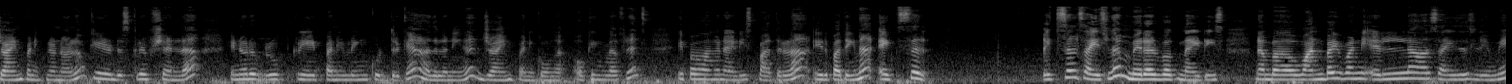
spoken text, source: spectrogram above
ஜாயின் பண்ணிக்கணும்னாலும் கீழே டிஸ்கிரிப்ஷனில் இன்னொரு குரூப் க்ரியேட் பண்ணி லிங்க் கொடுத்துருக்கேன். அதில் நீங்கள் ஜாயின் பண்ணிக்கோங்க. ஓகேங்களா ஃப்ரெண்ட்ஸ் இப்போ வாங்க நைட்டிஸ் பார்த்துடலாம். இது பார்த்தீங்கன்னா எக்ஸல் எக்ஸல் சைஸில் மிரர் ஒர்க் நைட்டிஸ் நம்ம ஒன் பை ஒன் எல்லா சைஸஸ்லையுமே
